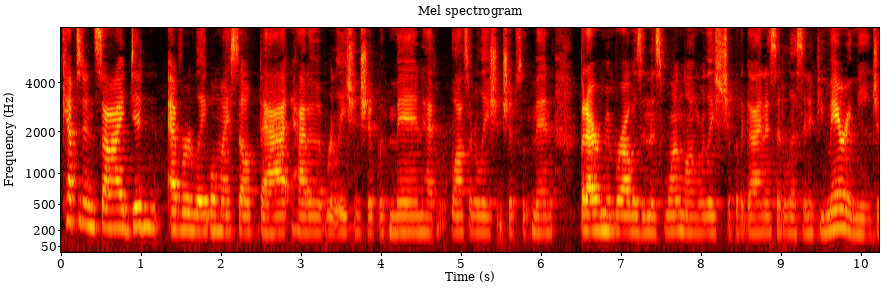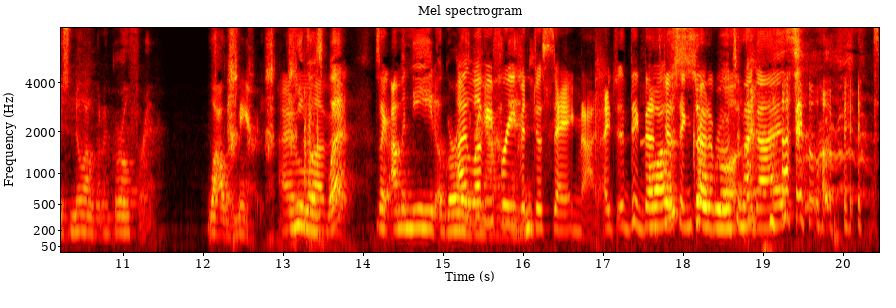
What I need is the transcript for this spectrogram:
kept it inside, didn't ever label myself that, had a relationship with men, had lots of relationships with men. But I remember I was in this one long relationship with a guy and I said, Listen, if you marry me, just know I want a girlfriend while we're married. I and he goes, What? it. I was like, I'm gonna need a girl. I love you for even just saying that. I just think that's Oh, I just was so rude to my guys. I love it.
